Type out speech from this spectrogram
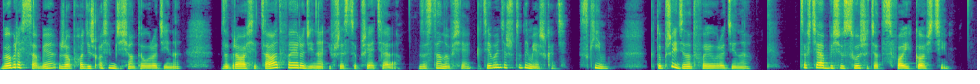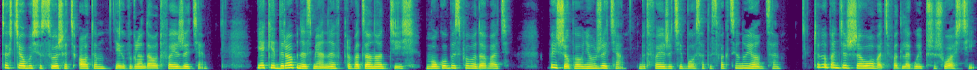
Wyobraź sobie, że obchodzisz 80. urodziny. Zebrała się cała Twoja rodzina i wszyscy przyjaciele. Zastanów się, gdzie będziesz wtedy mieszkać? Z kim? Kto przyjdzie na Twoje urodziny? Co chciałabyś usłyszeć od swoich gości? Co chciałbyś usłyszeć o tym, jak wyglądało Twoje życie? Jakie drobne zmiany wprowadzone od dziś mogłyby spowodować, byś żył pełnią życia, by Twoje życie było satysfakcjonujące? Czego będziesz żałować w odległej przyszłości,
